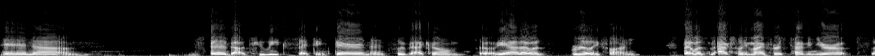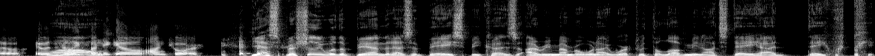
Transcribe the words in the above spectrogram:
and um, spent about two weeks, I think, there, and then flew back home. So yeah, that was really fun. That was actually my first time in Europe, so it was really fun to go on tour. yeah, especially with a band that has a bass, because I remember when I worked with the Love Me Nots, they had they would be,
